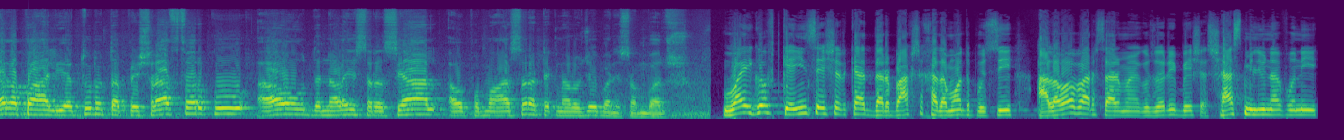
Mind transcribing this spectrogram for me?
دغه فعالیتونو ته پیشرفت ورکو او د نړۍ سره سیال او په معاصره ټکنالوژي باندې سمبال شو وی گفت که این سه شرکت در بخش خدمات پستی علاوه بر سرمایه گذاری بیش از شصت میلیون افغانی،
